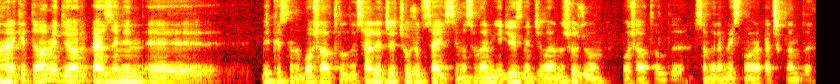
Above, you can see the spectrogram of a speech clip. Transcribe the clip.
hareket devam ediyor. Gazze'nin e, bir kısmının boşaltıldığı sadece çocuk sayısının sanırım 700 bin civarında çocuğun boşaltıldığı sanırım resmi olarak açıklandı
